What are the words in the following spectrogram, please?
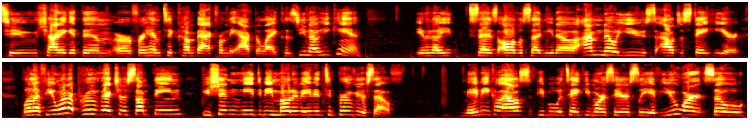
to try to get them or for him to come back from the afterlife because you know he can even though he says all of a sudden you know i'm no use i'll just stay here well if you want to prove that you're something you shouldn't need to be motivated to prove yourself maybe klaus people would take you more seriously if you weren't so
